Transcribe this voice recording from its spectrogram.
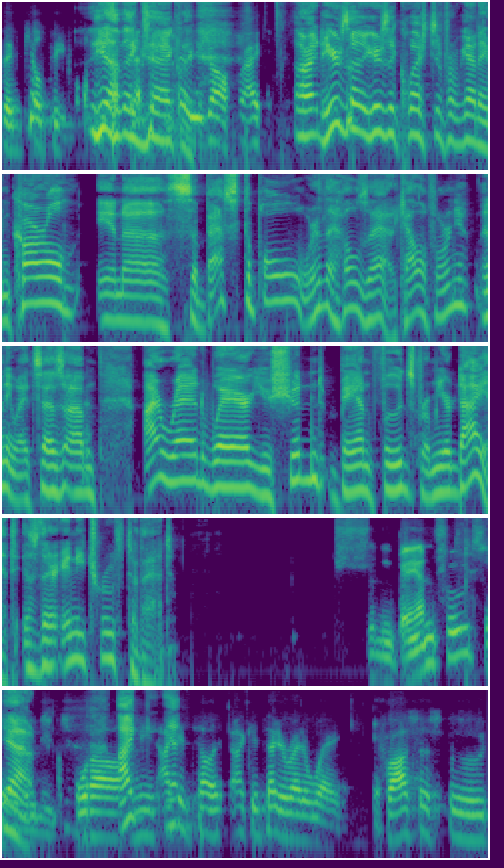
they've killed people. Yeah, exactly. there you go. Right. All right. Here's a here's a question from a guy named Carl in uh, Sebastopol. Where the hell's that? California. Anyway, it says, um, "I read where you shouldn't ban foods from your diet. Is there any truth to that?" Shouldn't ban foods? Yeah. Well, I, I mean, I yeah. can tell I can tell you right away. processed food,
